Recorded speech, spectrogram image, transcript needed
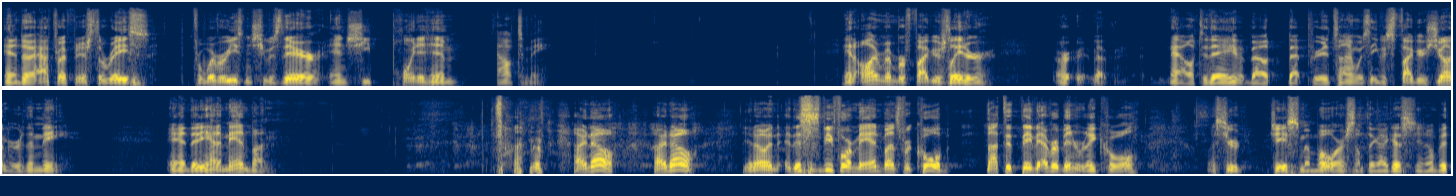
And uh, after I finished the race, for whatever reason, she was there and she pointed him out to me. And all I remember five years later, or uh, now, today, about that period of time, was that he was five years younger than me and that he had a man bun. I know, I know. You know, and this is before man buns were cool. Not that they've ever been really cool, unless you're Jason Momoa or something, I guess, you know. But,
